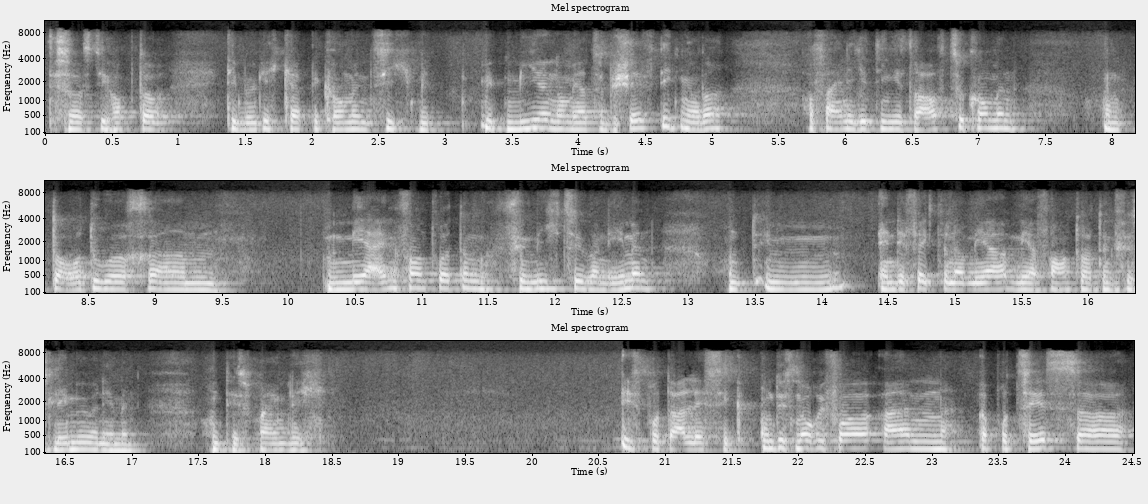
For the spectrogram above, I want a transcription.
Das heißt, ich habe da die Möglichkeit bekommen, sich mit, mit mir noch mehr zu beschäftigen, oder? Auf einige Dinge draufzukommen und dadurch ähm, mehr Eigenverantwortung für mich zu übernehmen und im Endeffekt dann auch mehr, mehr Verantwortung fürs Leben übernehmen. Und das war eigentlich, ist brutal lässig und ist nach wie vor ein, ein Prozess, eine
